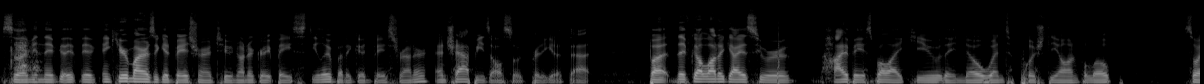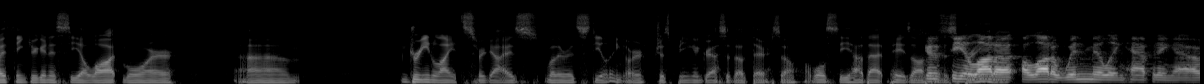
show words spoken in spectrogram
so I mean, they've, got- they've and Kiermaier's a good base runner too. Not a great base stealer, but a good base runner. And Chappie's also pretty good at that. But they've got a lot of guys who are high baseball IQ. They know when to push the envelope. So I think you're going to see a lot more um, green lights for guys, whether it's stealing or just being aggressive out there. So we'll see how that pays off. Going to see a lot of a lot of windmilling happening uh,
